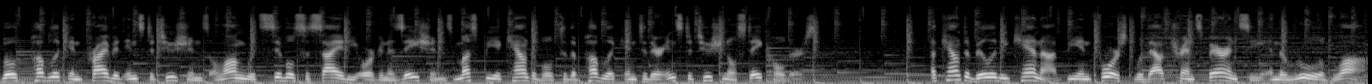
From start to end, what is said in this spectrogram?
Both public and private institutions along with civil society organizations must be accountable to the public and to their institutional stakeholders. Accountability cannot be enforced without transparency and the rule of law.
